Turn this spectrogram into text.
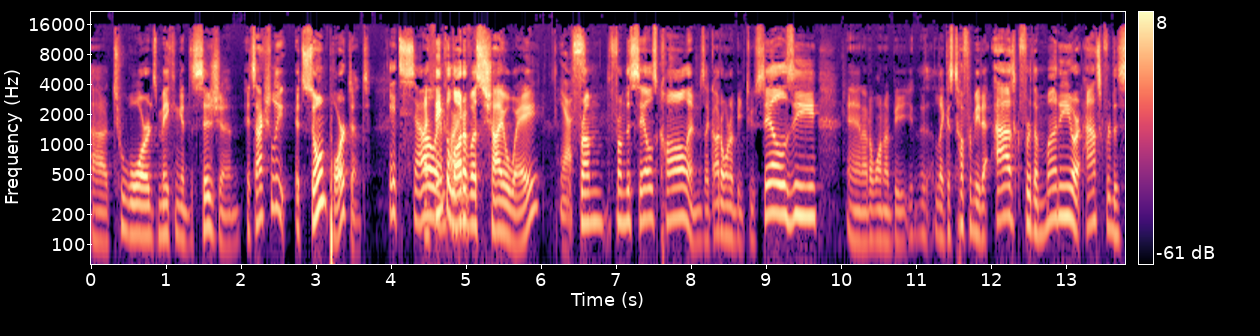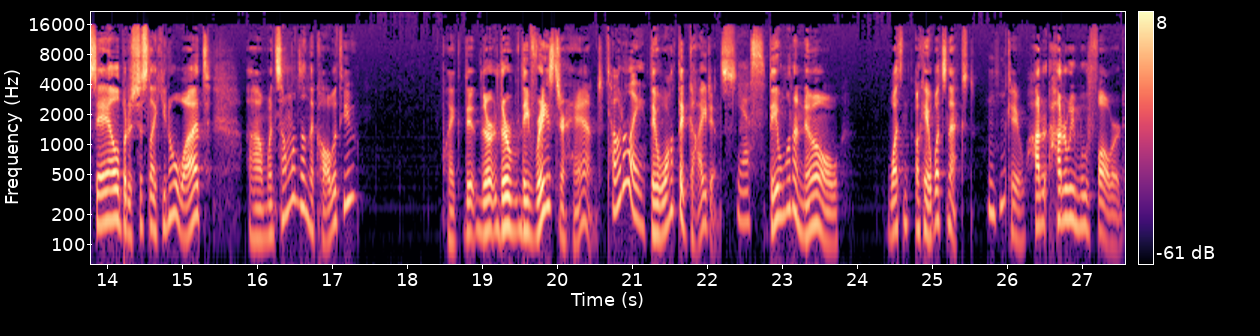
uh, towards making a decision, it's actually it's so important. it's so I think a lot of us shy away Yes. from from the sales call and it's like I don't want to be too salesy and I don't want to be like it's tough for me to ask for the money or ask for the sale but it's just like you know what um, when someone's on the call with you like they, they're they're they've raised their hand Totally. they want the guidance Yes. they want to know what's okay what's next Mm-hmm. okay how do, how do we move forward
